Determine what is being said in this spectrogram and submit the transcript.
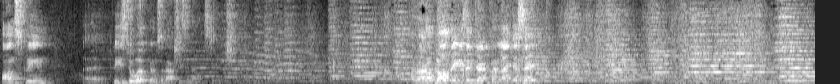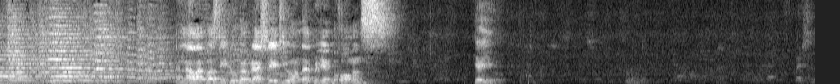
on screen. Uh, please do welcome Sonakshi Sinha on stage. A round of applause, ladies and gentlemen. Like I said, And now I personally do congratulate you on that brilliant performance. Here you go. Special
